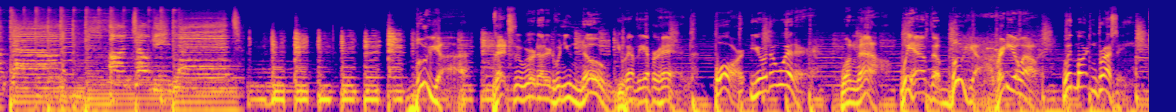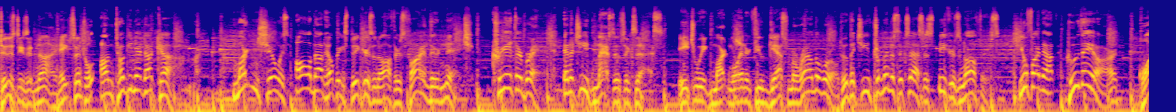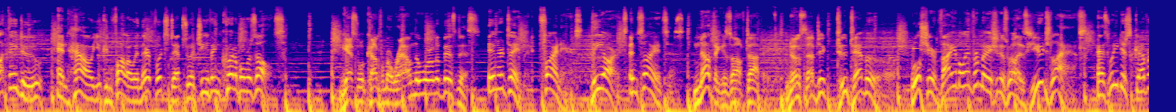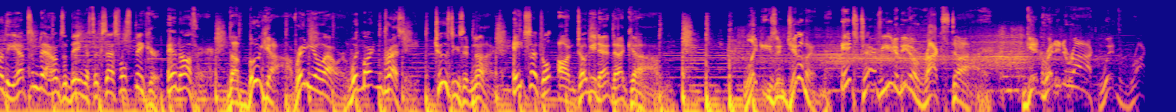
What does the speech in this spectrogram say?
Booyah! That's the word uttered when you know you have the upper hand. Or you're the winner. Well, now, we have the Booyah Radio Hour with Martin Pressey. Tuesdays at 9, 8 Central on TogiNet.com. Martin's show is all about helping speakers and authors find their niche, create their brand, and achieve massive success. Each week, Martin will interview guests from around the world who have achieved tremendous success as speakers and authors. You'll find out who they are, what they do, and how you can follow in their footsteps to achieve incredible results. Guests will come from around the world of business, entertainment, finance, the arts, and sciences. Nothing is off topic. No subject too taboo. We'll share valuable information as well as huge laughs as we discover the ups and downs of being a successful speaker and author. The Booyah Radio Hour with Martin Pressey. Tuesdays at 9, 8 Central on TogiNet.com. Ladies and gentlemen, it's time for you to be a rock star. Get ready to rock with Rock.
